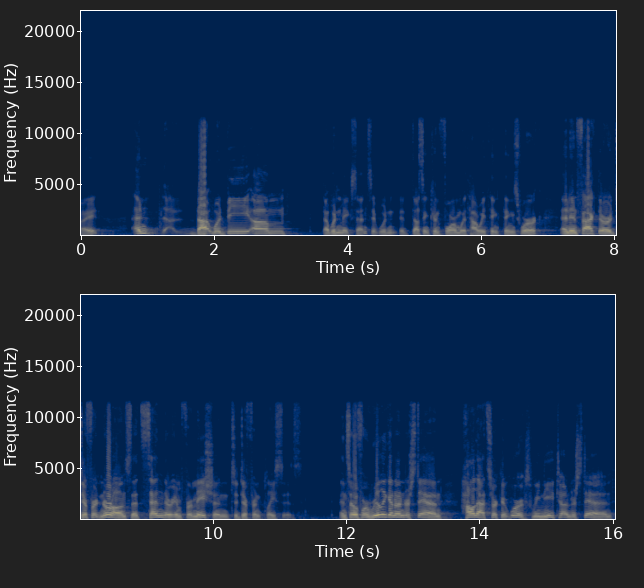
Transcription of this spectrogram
right? And that would be, um, that wouldn't make sense. It, wouldn't, it doesn't conform with how we think things work. And in fact, there are different neurons that send their information to different places. And so if we're really going to understand how that circuit works, we need to understand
